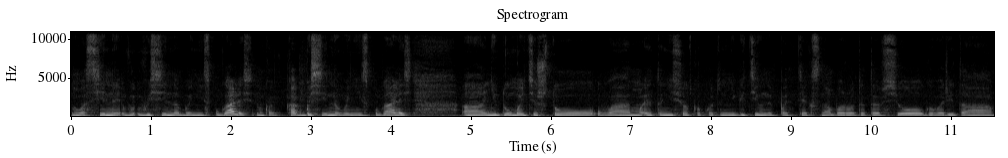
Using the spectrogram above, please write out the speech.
ну, вас сильно, вы сильно бы не испугались, ну, как, как бы сильно вы не испугались, а, не думайте, что вам это несет какой-то негативный подтекст. Наоборот, это все говорит о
